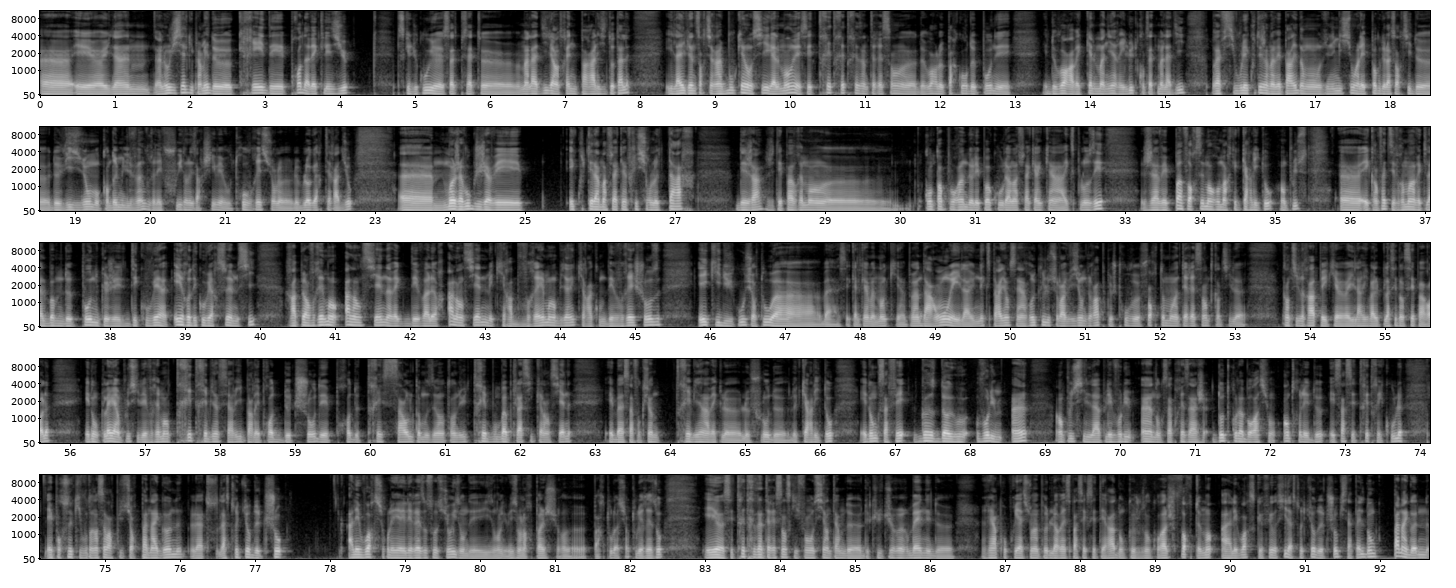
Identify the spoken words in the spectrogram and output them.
et il a un, logiciel qui permet de créer des prods avec les yeux parce que du coup, euh, cette, euh, maladie entraîne une paralysie totale. Et là, il vient de sortir un bouquin aussi également, et c'est très très très intéressant euh, de voir le parcours de Pone et, de voir avec quelle manière il lutte contre cette maladie. Bref, si vous voulez écouter, j'en avais parlé dans une émission à l'époque de la sortie de, Vision, donc en 2020, vous allez fouiller dans les archives et vous trouverez sur le, blog Arte Radio. moi, j'avoue que j'avais écouté la Mafia Quinfri sur le tard déjà. J'étais pas vraiment contemporain de l'époque où la mafia quinquin a explosé. J'avais pas forcément remarqué Carlito en plus, euh, et qu'en fait c'est vraiment avec l'album de Pone que j'ai découvert et redécouvert ce MC, rappeur vraiment à l'ancienne, avec des valeurs à l'ancienne, mais qui rappe vraiment bien, qui raconte des vraies choses, et qui du coup surtout bah, c'est quelqu'un maintenant qui est un peu un daron, et il a une expérience et un recul sur la vision du rap que je trouve fortement intéressante quand il, quand il rappe et qu'il arrive à le placer dans ses paroles. Et donc là, en plus, il est vraiment très très bien servi par les prods de Cho, des prods très soul comme vous avez entendu, très boom bap classique à l'ancienne et ben ça fonctionne très bien avec le, flow de, Carlito. Et donc ça fait Ghost Dog Volume 1. En plus, il l'a appelé Volume 1, donc ça présage d'autres collaborations entre les deux, et ça c'est très très cool. Et pour ceux qui voudraient en savoir plus sur Panagon, la, structure de Cho, allez voir sur les, réseaux sociaux, ils ont, des, ils leur page sur, euh, partout là, sur tous les réseaux. Et euh, c'est très très intéressant ce qu'ils font aussi en termes de, culture urbaine et de réappropriation un peu de leur espace, etc. Donc euh, je vous encourage fortement à aller voir ce que fait aussi la structure de Cho qui s'appelle donc Panagon.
